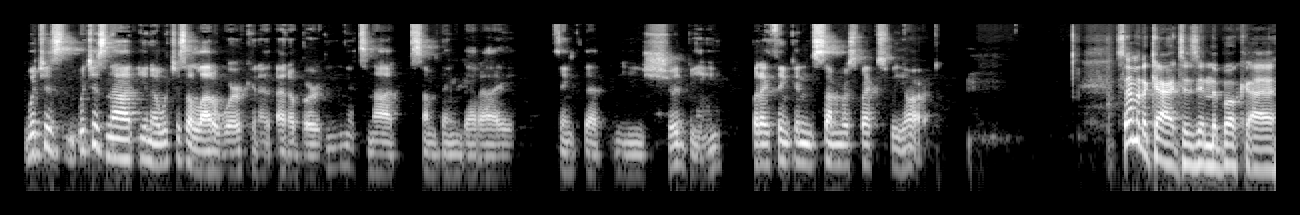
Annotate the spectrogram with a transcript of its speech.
which is which is not you know which is a lot of work and a, and a burden. It's not something that I think that we should be, but I think in some respects we are. Some of the characters in the book, uh,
